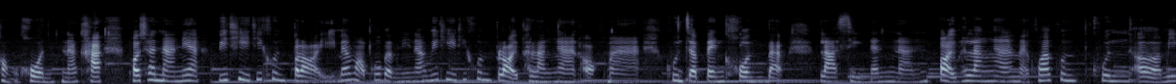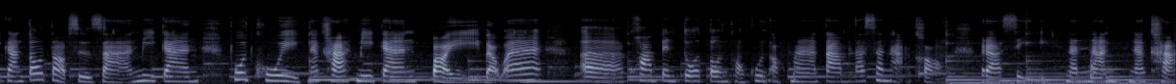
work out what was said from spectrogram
ของคนนะคะ เพราะฉะนั้นเนี่ยวิธีที่คุณปล่อยแม่หมอพูดแบบนี้นะ วิธีที่คุณปล่อยพลังงานออกมา คุณจะเป็นคนแบบราศีนั้นๆ ปล่อยพลังงานหมายความว่าคุณคุณเอ่อมีการโต้ตอบสื่อสาร มีการพูดคุยนะคะ มีการปล่อยแบบว่าความเป็นตัวตนของคุณออกมาตามลักษณะของราศีนั้นๆนะคะ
